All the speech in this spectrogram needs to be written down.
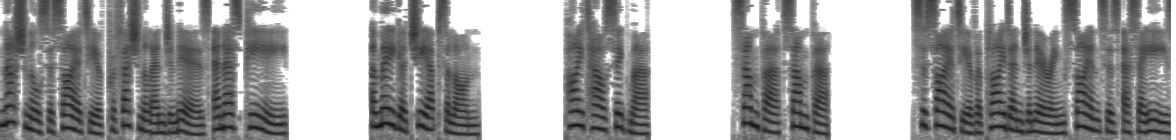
National Society of Professional Engineers NSPE Omega Chi Epsilon. Pi Tau Sigma. SAMPA SAMPA. Society of Applied Engineering Sciences SAEs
